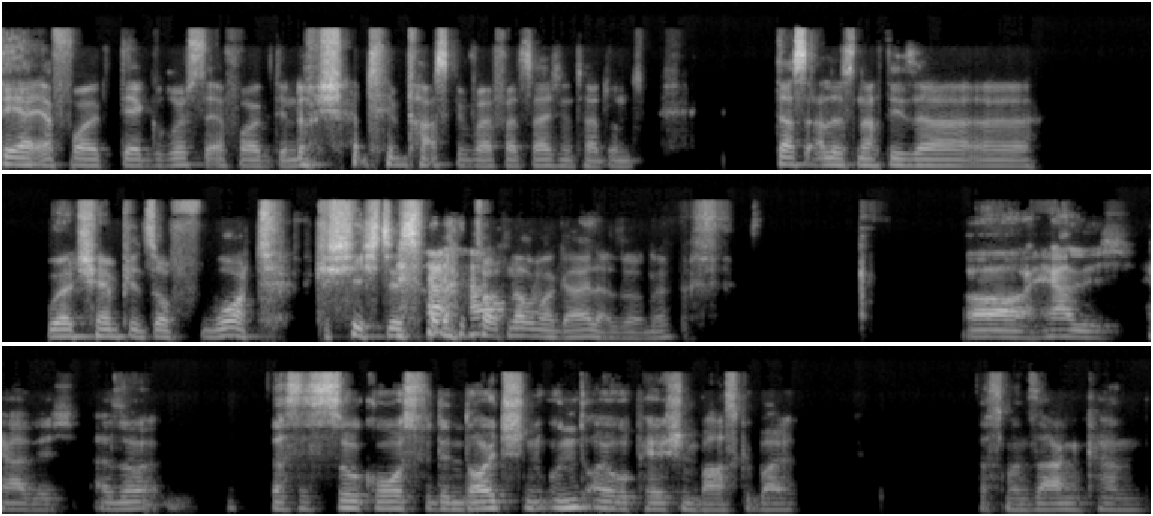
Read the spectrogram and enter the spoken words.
der Erfolg, der größte Erfolg, den Deutschland im Basketball verzeichnet hat. Und das alles nach dieser äh, World Champions of What Geschichte ist halt einfach nochmal geiler, so, ne? Oh, herrlich, herrlich. Also, das ist so groß für den deutschen und europäischen Basketball, dass man sagen kann,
